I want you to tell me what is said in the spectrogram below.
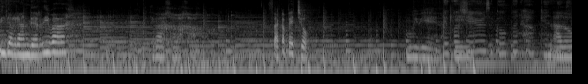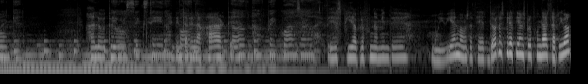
Estira grande arriba y baja, baja, baja. Saca pecho. Muy bien. Aquí. Un lado. Al otro. Intenta relajarte. Respira profundamente. Muy bien. Vamos a hacer dos respiraciones profundas arriba.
